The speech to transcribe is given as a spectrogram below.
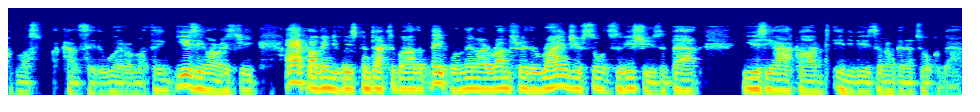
I've lost, I can't see the word on my thing, using oral history archive interviews conducted by other people. And then I run through the range of sorts of issues about using archived interviews that I'm going to talk about.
